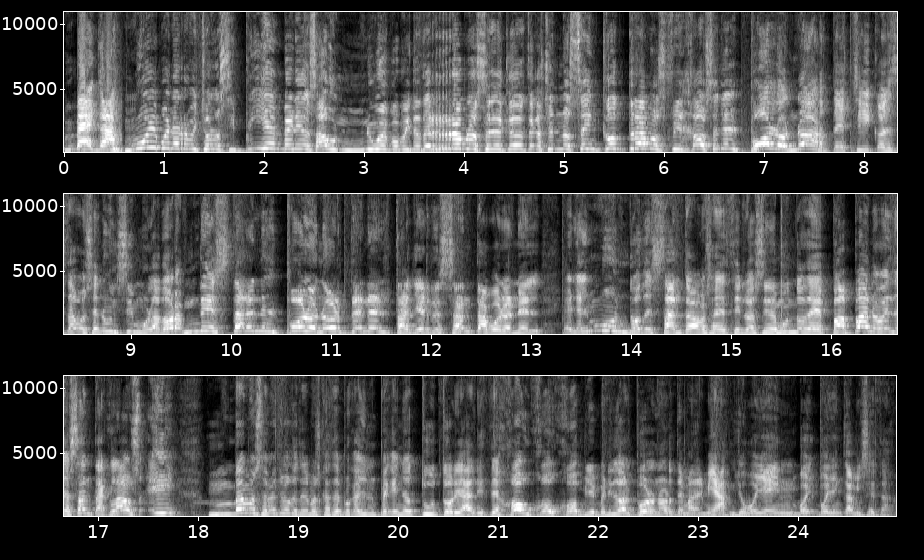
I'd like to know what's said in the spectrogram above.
venga. Muy buenas, Robicholos, y bienvenidos a un nuevo vídeo de Roblox En el que en esta ocasión nos encontramos, fijaos, en el Polo Norte, chicos. Estamos en un simulador de estar en el Polo Norte, en el taller de Santa, bueno, en el, en el mundo de Santa, vamos a decirlo así, en el mundo de Papá Noel de Santa Claus y vamos a ver qué es lo que tenemos que hacer porque hay un pequeño tutorial, dice, ho, ho, ho, bienvenido al Polo Norte, madre mía, yo voy en, voy, voy en camiseta,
